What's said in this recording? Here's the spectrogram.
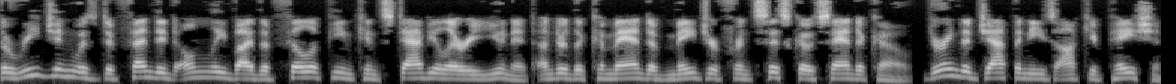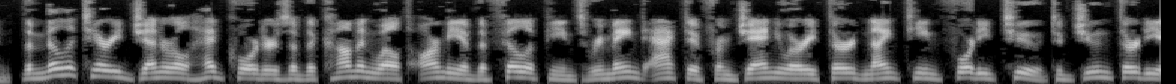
The region was defended only by the Philippine Constabulary Unit under the command of Major Francisco Sandico. During the Japanese occupation, the military general headquarters of the Commonwealth Army of the Philippines remained active from January 3, 1942 to June 30,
